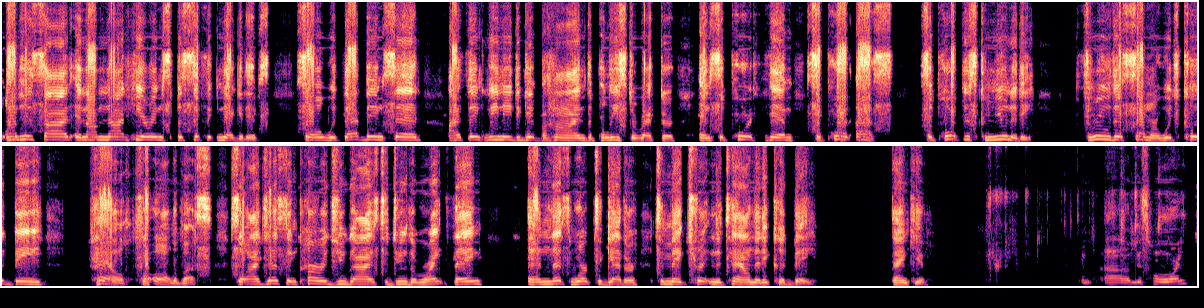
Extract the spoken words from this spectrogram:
on his side, and I'm not hearing specific negatives. So with that being said, I think we need to get behind the police director and support him, support us, support this community through this summer, which could be hell for all of us. So I just encourage you guys to do the right thing and let's work together to make Trenton the town that it could be. Thank you. Uh, Ms. Horn?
